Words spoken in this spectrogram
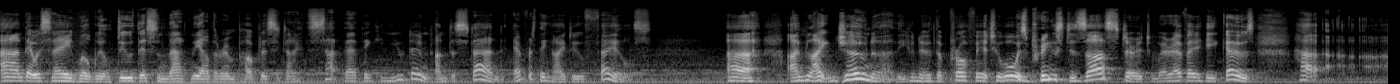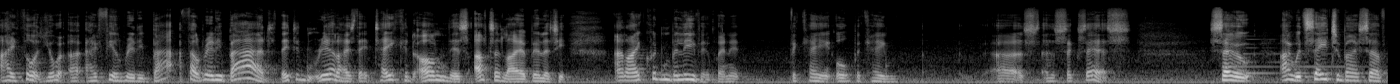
And they were saying, well, we'll do this and that and the other in publicity. I sat there thinking, you don't understand. Everything I do fails. Uh, I'm like Jonah, you know, the prophet who always brings disaster to wherever he goes. How, I thought, you're, I feel really bad. I felt really bad. They didn't realize they'd taken on this utter liability. And I couldn't believe it when it became, all became uh, a success. So I would say to myself,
